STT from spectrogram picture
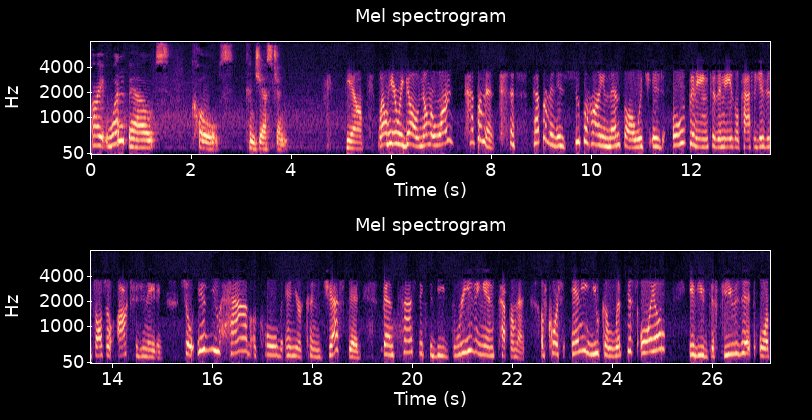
All right, what about colds? congestion? Yeah. Well, here we go. Number one, peppermint. peppermint is super high in menthol, which is opening to the nasal passages. It's also oxygenating. So if you have a cold and you're congested, fantastic to be breathing in peppermint. Of course, any eucalyptus oil, if you diffuse it or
